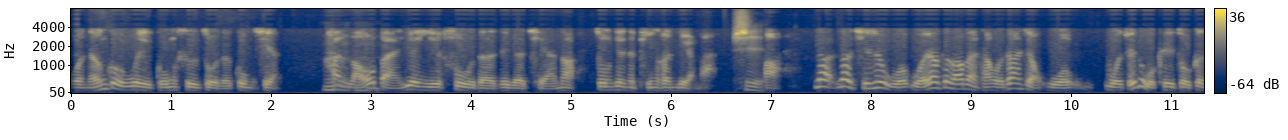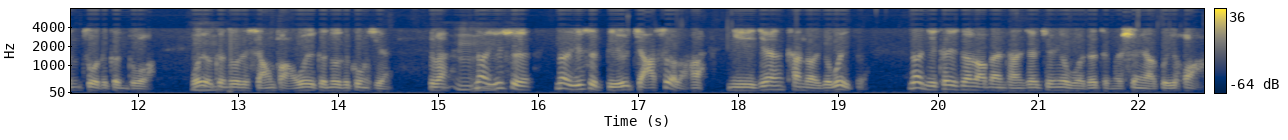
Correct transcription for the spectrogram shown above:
我能够为公司做的贡献，和老板愿意付的这个钱呢中间的平衡点嘛。是啊，那那其实我我要跟老板谈，我这样讲，我我觉得我可以做更做的更多。我有更多的想法，我有更多的贡献，对吧？那于是，那于是，比如假设了哈，你今天看到一个位置，那你可以跟老板谈，就因为我的整个生涯规划，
